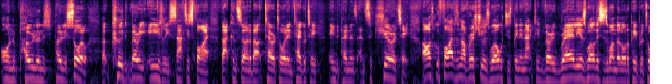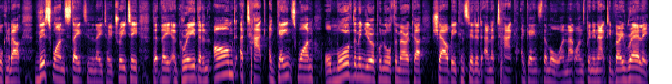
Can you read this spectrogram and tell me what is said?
on Poland's Polish soil uh, could very easily satisfy that concern about territorial integrity, independence, and security. Article 5 is another issue as well, which has been enacted very rarely as well. This is one that a lot of people are talking about. This one states in the NATO treaty that they agree that an armed attack against one or more of them in Europe or North America shall be considered an attack against them all. And that one's been enacted very rarely,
